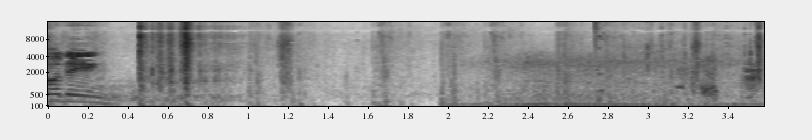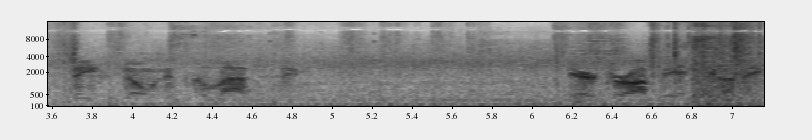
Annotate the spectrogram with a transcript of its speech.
building. The safe zone is collapsing. Airdrop incoming.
